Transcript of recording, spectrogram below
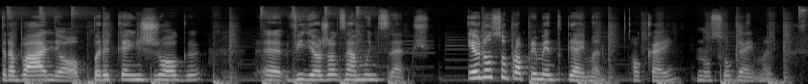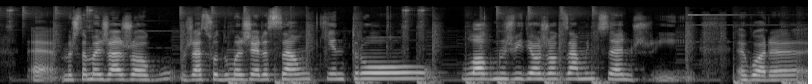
trabalha ou para quem joga uh, videojogos há muitos anos. Eu não sou propriamente gamer, ok? Não sou gamer. Uh, mas também já jogo, já sou de uma geração que entrou logo nos videojogos há muitos anos. E agora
